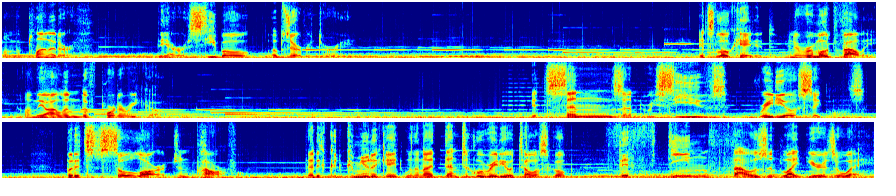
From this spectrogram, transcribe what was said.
on the planet Earth, the Arecibo Observatory. It's located in a remote valley on the island of Puerto Rico. It sends and receives radio signals, but it's so large and powerful that it could communicate with an identical radio telescope 15,000 light years away,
